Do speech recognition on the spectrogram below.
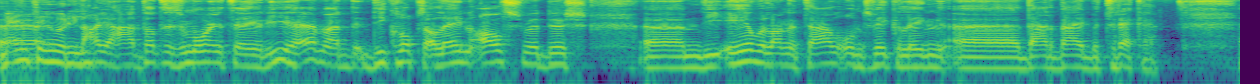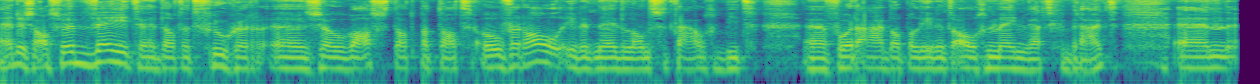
Mijn Eh, theorie. nou ja, dat is een mooie theorie, hè? maar die klopt alleen als we dus ehm, die eeuwenlange taalontwikkeling eh, daarbij betrekken. Hè, dus als we weten dat het vroeger eh, zo was dat patat overal in het Nederlandse taalgebied voor aardappel in het algemeen werd gebruikt. En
